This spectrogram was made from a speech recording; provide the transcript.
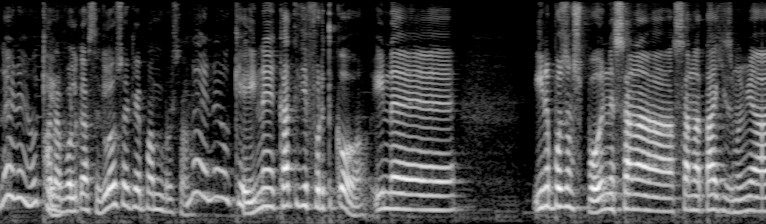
ναι, ναι, οκ. Αναβολικά στη γλώσσα και πάμε μπροστά. Ναι, ναι, οκ. Είναι κάτι διαφορετικό. Είναι, είναι πώς να σου πω, είναι σαν να, σαν να τα έχεις με μια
